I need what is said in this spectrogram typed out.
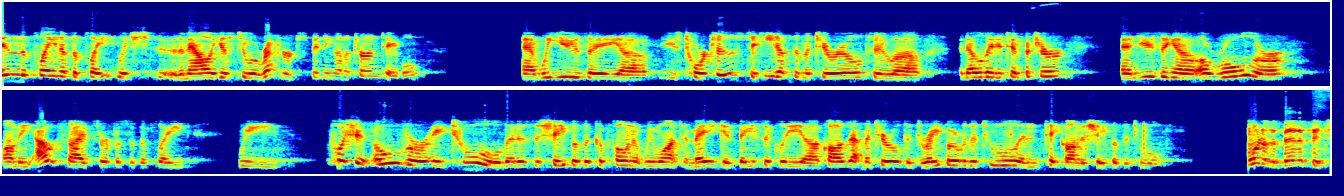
in the plane of the plate, which is analogous to a record spinning on a turntable and we use a uh, use torches to heat up the material to uh, an elevated temperature, and using a, a roller on the outside surface of the plate, we push it over a tool that is the shape of the component we want to make, and basically uh, cause that material to drape over the tool and take on the shape of the tool. One of the benefits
